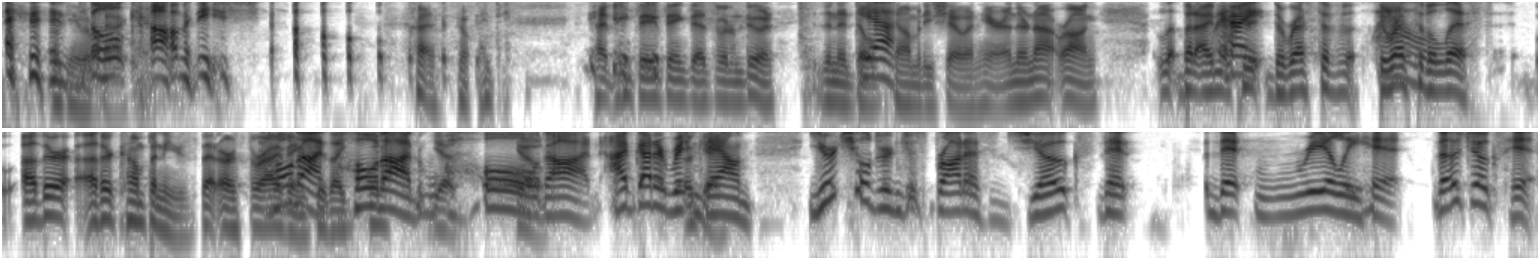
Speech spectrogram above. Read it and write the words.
we're Adult comedy show. I have no idea. I think they think that's what I'm doing is an adult Yeah. comedy show in here, and they're not wrong. But I'm Right. the rest of the rest of the list. other other companies that are thriving. Hold on, I hold on, yes, hold go. on. I've got it written Okay. down. Your children just brought us jokes that that really hit. Those jokes hit.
